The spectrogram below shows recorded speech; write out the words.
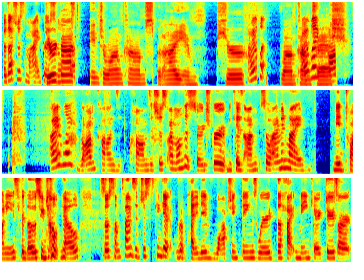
But that's just my personal. You're not into rom coms, but I am pure I rom com like rom- trash. I like rom coms. Coms. It's just I'm on the search for because I'm so I'm in my mid twenties. For those who don't know, so sometimes it just can get repetitive watching things where the high, main characters are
